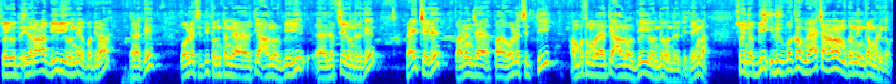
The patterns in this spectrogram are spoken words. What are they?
ஸோ இது இதனால் பிவி வந்து பார்த்தீங்கன்னா எனக்கு ஒரு லட்சத்தி தொண்ணூத்தஞ்சாயிரத்தி அறநூறு பிவி லெஃப்ட் சைடு வந்திருக்கு. ரைட் சைடு பதினஞ்சா ப ஒரு லட்சத்தி ஐம்பத்தொம்போதாயிரத்தி அறநூறு பிவி வந்து வந்திருக்கு. சரிங்களா? ஸோ இந்த பி இதுக்கு பக்கம் மேட்ச் ஆனாலும் நமக்கு வந்து இன்கம் கிடைக்கும்.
